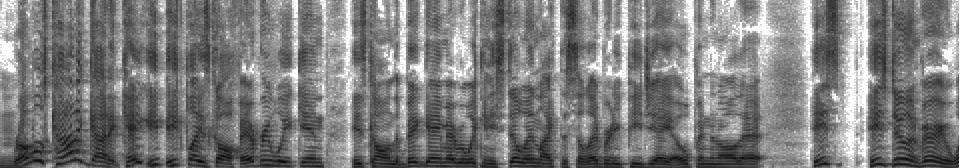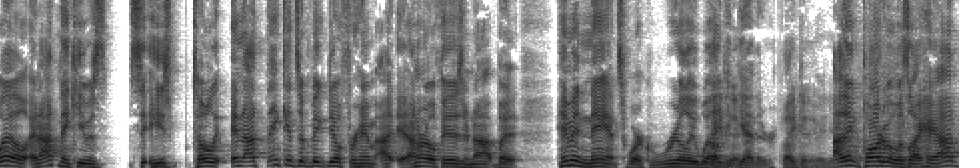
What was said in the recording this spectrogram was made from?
Mm. Romo's kind of got it. He, he plays golf every weekend. He's calling the big game every weekend. He's still in like the celebrity PGA Open and all that. He's he's doing very well, and I think he was he's totally. And I think it's a big deal for him. I, I don't know if it is or not, but him and Nance work really well they together. Do. They, do. they do. I think part of it was like, hey, I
